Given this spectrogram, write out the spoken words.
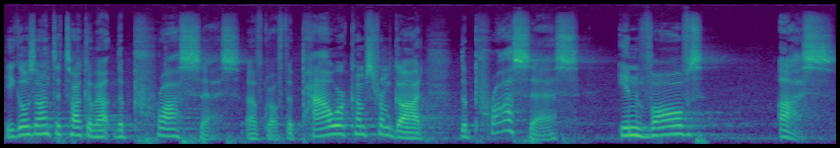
he goes on to talk about the process of growth. The power comes from God, the process involves us.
